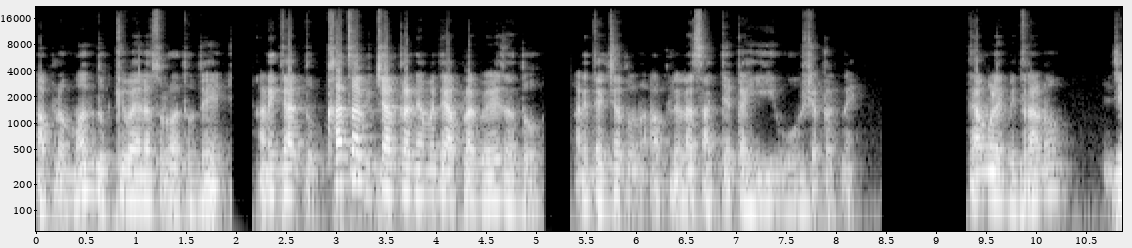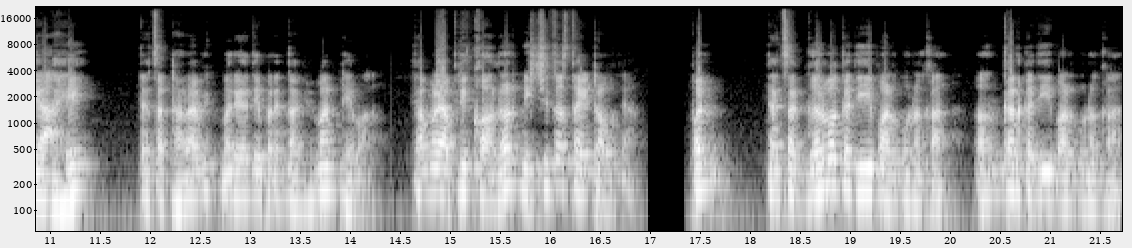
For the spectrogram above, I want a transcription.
आपलं मन दुःखी व्हायला सुरुवात होते आणि त्या दुःखाचा विचार करण्यामध्ये आपला वेळ जातो आणि त्याच्यातून आपल्याला साध्य काहीही होऊ शकत नाही. त्यामुळे मित्रांनो जे आहे त्याचा ठराविक मर्यादेपर्यंत अभिमान ठेवा. त्यामुळे आपली कॉलर निश्चितच टाईट राहू द्या. पण त्याचा गर्व कधीही बाळगू नका अहंकार कधीही बाळगू नका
